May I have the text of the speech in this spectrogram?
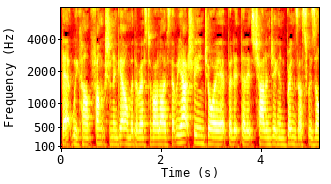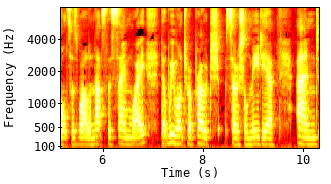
that we can't function and get on with the rest of our lives, that we actually enjoy it, but it, that it's challenging and brings us results as well. And that's the same way that we want to approach social media and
